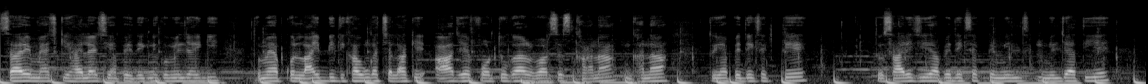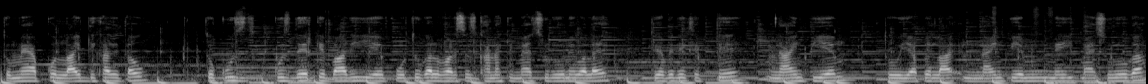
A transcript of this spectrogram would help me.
सारे मैच की हाईलाइट्स यहाँ पे देखने को मिल जाएगी। तो मैं आपको लाइव भी दिखाऊँगा। चला के आज है पोर्तुगाल वर्सेस खाना घना तो यहाँ पे देख सकते हैं। तो सारी चीज़ यहाँ पे देख सकते मिल मिल जाती है। तो मैं आपको लाइव दिखा देता हूँ। तो कुछ कुछ देर के बाद ही ये पोर्तुगाल वर्सेस घाना की मैच शुरू होने वाला है। तो यहाँ पे देख सकते हैं। नाइन पी तो यहाँ पे नाइन पी में ही मैच शुरू होगा।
